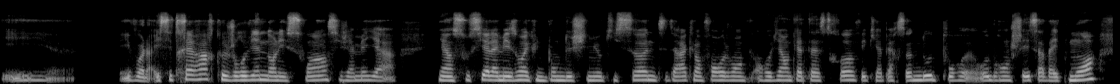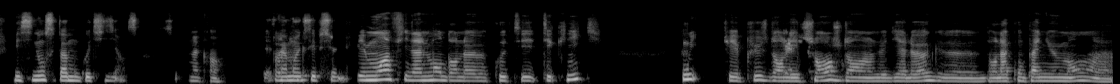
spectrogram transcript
Et, euh, et, voilà. Et c'est très rare que je revienne dans les soins. Si jamais il y a, y a, un souci à la maison avec une pompe de chimio qui sonne, etc., que l'enfant revient en catastrophe et qu'il n'y a personne d'autre pour euh, rebrancher, ça va être moi. Mais sinon, ce n'est pas mon quotidien. D'accord. C'est vraiment exceptionnel. Tu es moins finalement dans le côté technique? Oui. Tu es plus dans l'échange, dans le dialogue, euh, dans l'accompagnement.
